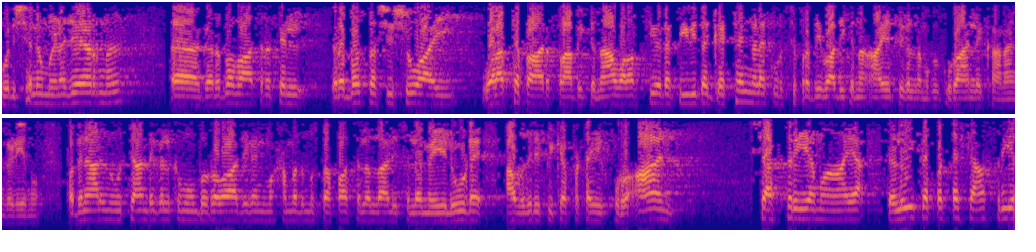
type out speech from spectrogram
പുരുഷനും ഇണചേർന്ന് ഗർഭപാത്രത്തിൽ ഗർഭസ്ഥ ശിശുവായി വളർച്ച പ്രാപിക്കുന്ന ആ വളർച്ചയുടെ വിവിധ ഘട്ടങ്ങളെ കുറിച്ച് പ്രതിപാദിക്കുന്ന ആയത്തുകൾ നമുക്ക് ഖുറാനിൽ കാണാൻ കഴിയുന്നു. പതിനാല് നൂറ്റാണ്ടുകൾക്ക് മുമ്പ് പ്രവാചകൻ മുഹമ്മദ് മുസ്തഫ സല്ലാ അലൈഹി സ്വലമയിലൂടെ അവതരിപ്പിക്കപ്പെട്ട ഈ ഖുർആൻ ശാസ്ത്രീയമായ തെളിയിക്കപ്പെട്ട ശാസ്ത്രീയ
